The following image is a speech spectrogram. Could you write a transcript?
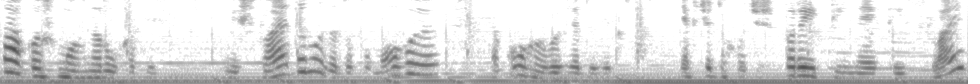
Також можна рухатись між слайдами за допомогою такого вигляду вікна. Якщо ти хочеш перейти на якийсь слайд,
